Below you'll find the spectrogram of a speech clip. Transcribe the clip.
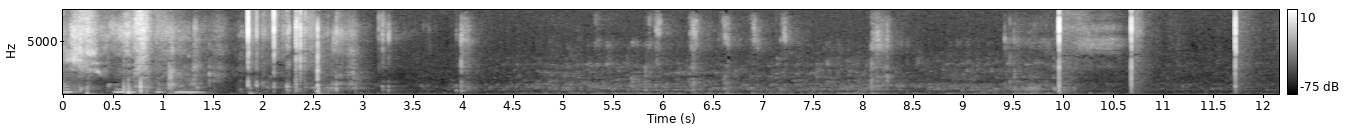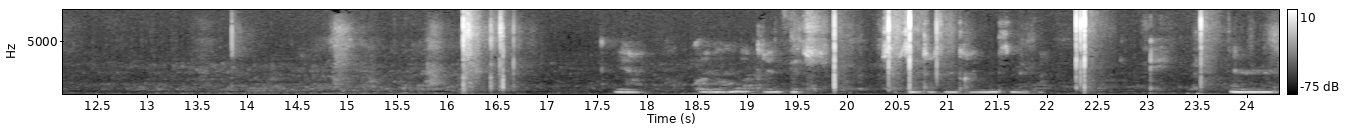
Richtig gute Ich habe 10.003 Münzen gemacht. Okay. Ähm,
